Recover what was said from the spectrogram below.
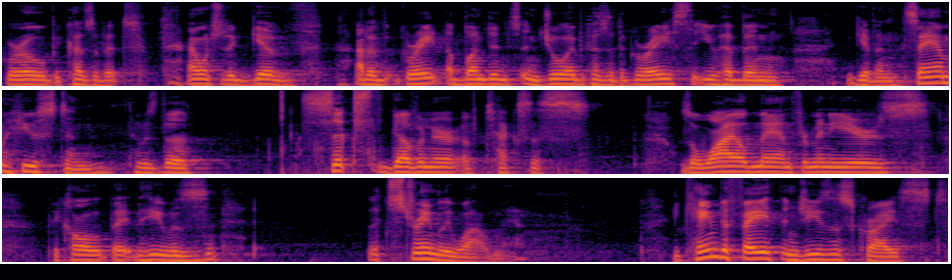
grow because of it. I want you to give out of great abundance and joy because of the grace that you have been given. Sam Houston, who was the sixth governor of Texas, was a wild man for many years. They call they, he was an extremely wild man. He came to faith in Jesus Christ.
